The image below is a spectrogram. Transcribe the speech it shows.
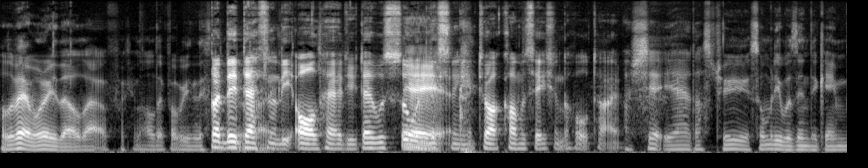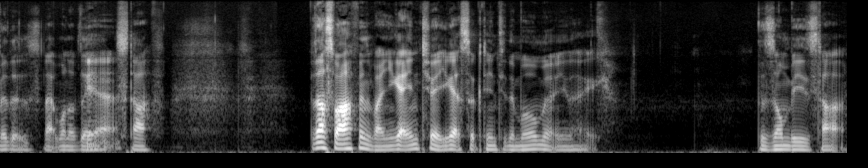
I was a bit worried though. Like, oh, fucking hell, they probably listened. but they to it, like- definitely all heard you. There was someone Yeah, yeah. listening to our conversation the whole time. Oh shit! Yeah, that's true. Somebody was in the game with us, like one of the Yeah. staff. But that's what happens, man. You get into it, you get sucked into the moment. And you're like, the zombies start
